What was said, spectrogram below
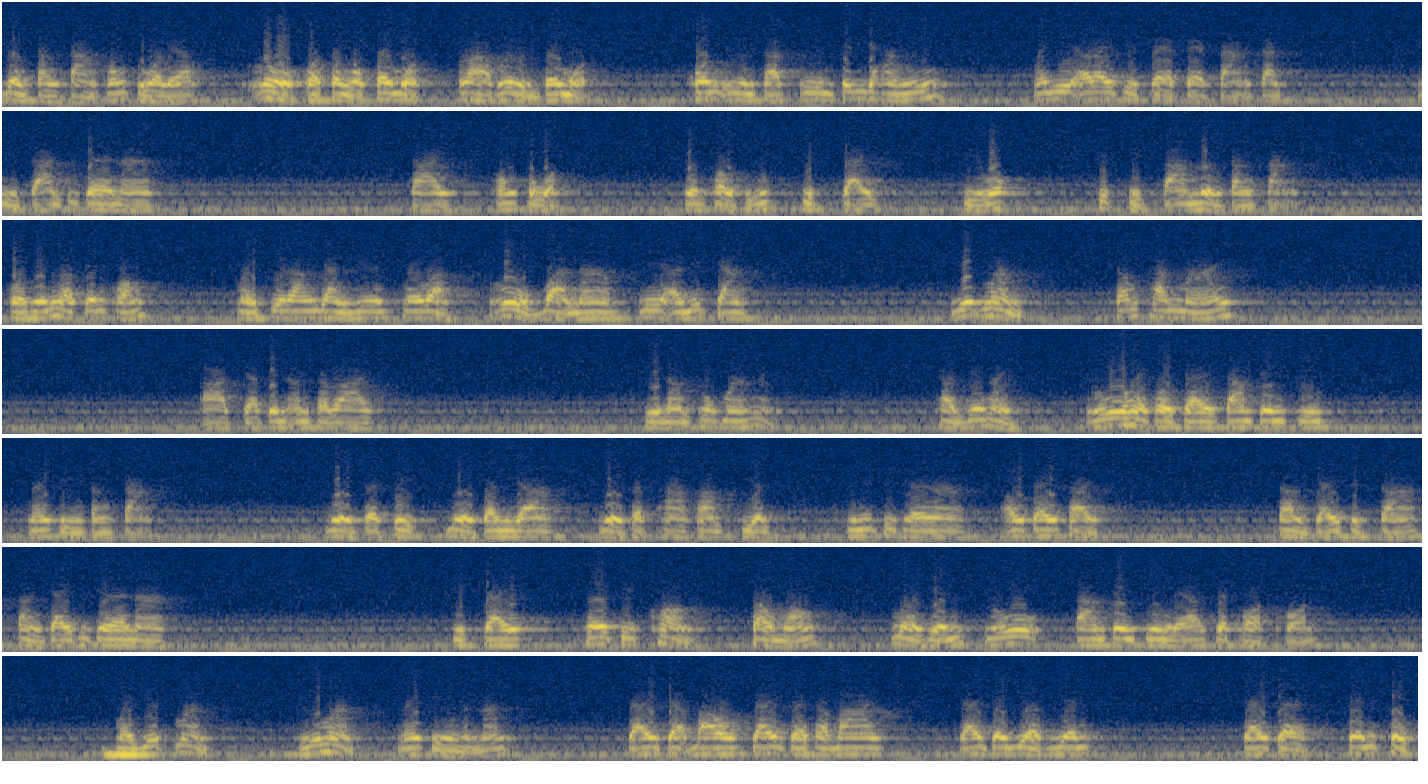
เรื่องต่างๆของตัวแล้ว โลกก็สงบไปหมดราบรื่นไปหมด คนอื่นสัตว์อื่นเป็นอย่างนี้ไม่มีอะไรผิดแปลกแตกต่างกันนี่การที่เจรณากายของตัวจนเข้าถึงจิตใจที่วกคิดติดตามเรื่องต่างๆก็เห็นว่าเป็นของไม่จีรังอย่างยืนไม่ว่า รูปว่านามมีอนิจจังยึดมั่นสำคัญหมาย อาจจะเป็นอันตราย คือนำทุกมาให้ท่านจะให้ รู้ให้เข้าใจตามเป็นจริงในสิ่งต่างๆด้วยสติด้วยปัญญาด้วยศรัทธาความเพียรทีนี้พิจารณาเอาใจใส่ ตั้งใจศึกษา ตั้งใจพิจารณา จิตใจเคยติดข้องเศร้าหมอง เมื่อเห็นรู้ตามเป็นจริงแล้วจะถอดถอนมายึดมั่นถือมั่นในสิ่งนั้นนั้น ใจจะเบาใจจะสบาย ใจจะเยือกเย็น ใจจะเป็นสุข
